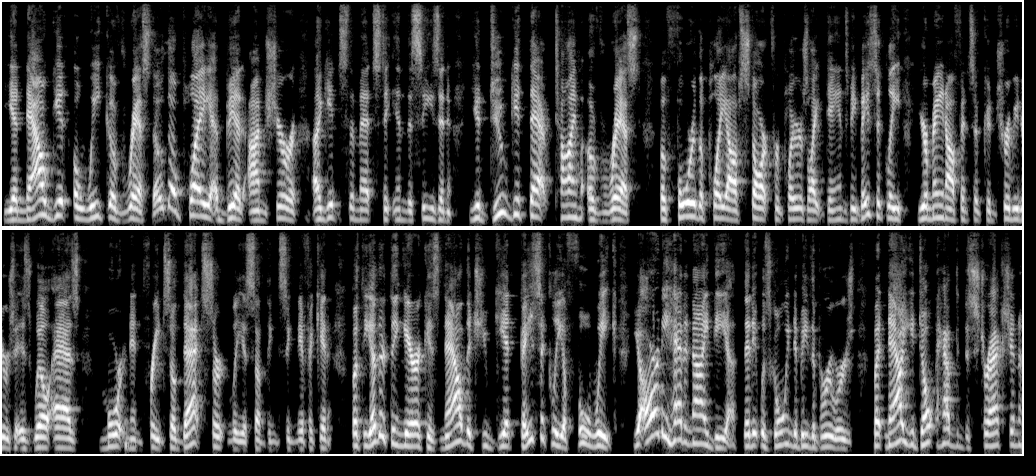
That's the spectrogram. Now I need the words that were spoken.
You now get a week of rest, though they'll play a bit, I'm sure, against the Mets to end the season. You do get that time of rest before the playoffs start for players like Dansby, basically your main offensive contributors, as well as Morton and Fried. So that certainly is something significant. But the other thing, Eric, is now that you get basically a full week, you already had an idea that it was going to be the Brewers, but now you don't have the distraction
